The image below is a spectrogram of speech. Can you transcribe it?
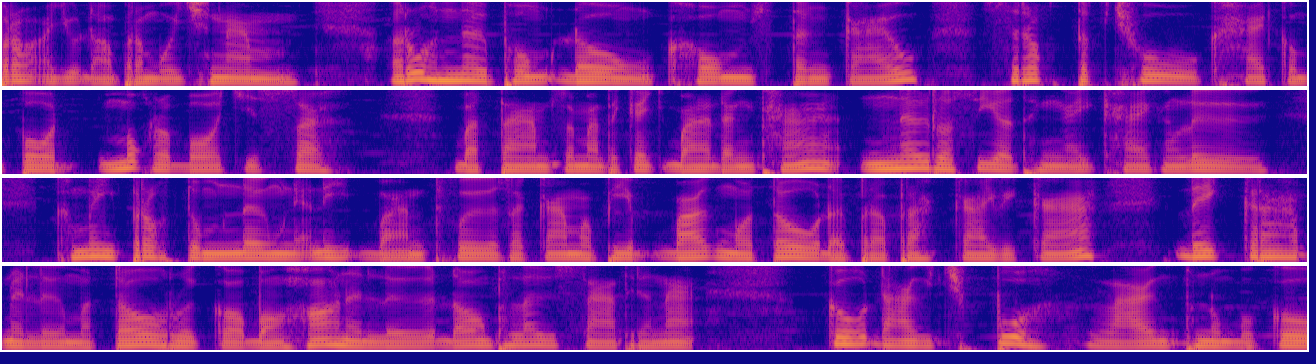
ប្រុសអាយុ16ឆ្នាំរស់នៅភូមិដងឃុំស្ទឹងកែវស្រុកទឹកឈូខេត្តកំពតមុខរបរជាសិស្សបើតាមសមត្ថកិច្ចបានដឹងថា នៅរសៀលថ្ងៃខែខាងលើក្មេងប្រុសទំនើងម្នាក់នេះបានធ្វើសកម្មភាពបើកម៉ូតូដោយប្រើប្រាស់កាយវិការដេកក្រាបនៅលើម៉ូតូរួចក៏បង្ហោះនៅលើដងផ្លូវសាធារណៈ គោលដៅឆ្ពោះឡើងភ្នំបូកូ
